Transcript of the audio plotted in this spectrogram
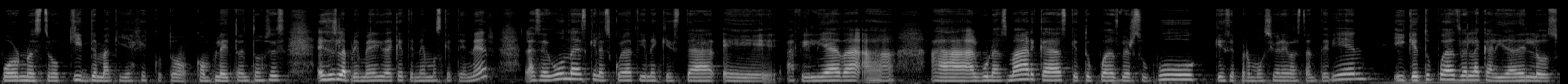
por nuestro kit de maquillaje completo. Entonces, esa es la primera idea que tenemos que tener. La segunda es que la escuela tiene que estar eh, afiliada a, algunas marcas, que tú puedas ver su book, que se promocione bastante bien y que tú puedas ver la calidad de los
